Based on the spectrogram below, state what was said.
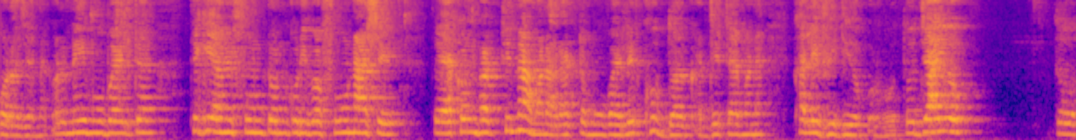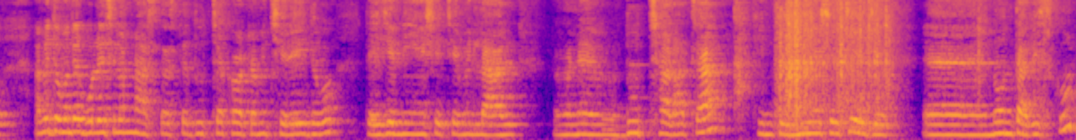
করা যায় না। কারণ এই মোবাইলটা থেকে আমি ফোন টোন করি বা ফোন আসে, তো এখন ভাবছি না, আমার আর একটা মোবাইলের খুব দরকার, যেটা মানে খালি ভিডিও করব। তো যাই হোক, তো আমি তোমাদের বলেছিলাম না, আস্তে আস্তে দুধ চা খাওয়াটা আমি ছেড়েই দেবো। তো এই যে নিয়ে এসেছি আমি লাল মানে দুধ ছাড়া চা, কিন্তু নিয়ে এসেছি এই যে নোনতা বিস্কুট।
